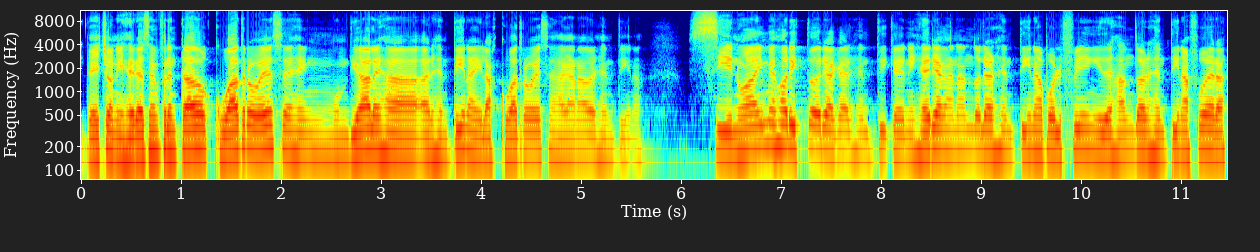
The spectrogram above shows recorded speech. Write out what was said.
De hecho, Nigeria se ha enfrentado cuatro veces en mundiales a Argentina y las cuatro veces ha ganado Argentina. Si no hay mejor historia que, Argenti- que Nigeria ganándole a Argentina por fin y dejando a Argentina fuera,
